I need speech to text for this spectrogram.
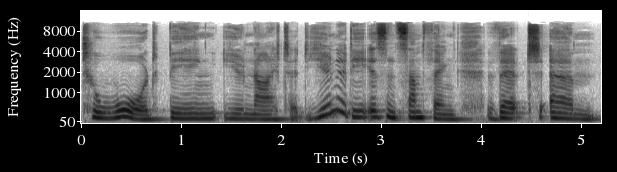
toward being united. Unity isn't something that um,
